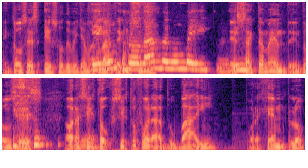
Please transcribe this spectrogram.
Entonces eso debe llamar la atención. Rodando en un vehículo. Exactamente. Entonces, ahora si esto, si esto fuera Dubai, por ejemplo,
